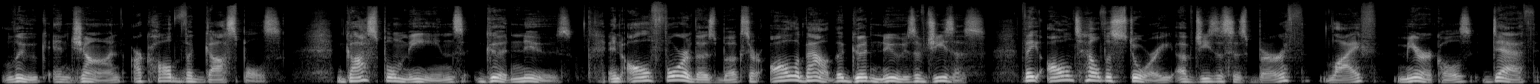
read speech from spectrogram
Luke, and John, are called the Gospels. Gospel means good news, and all four of those books are all about the good news of Jesus. They all tell the story of Jesus' birth, life, miracles, death,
